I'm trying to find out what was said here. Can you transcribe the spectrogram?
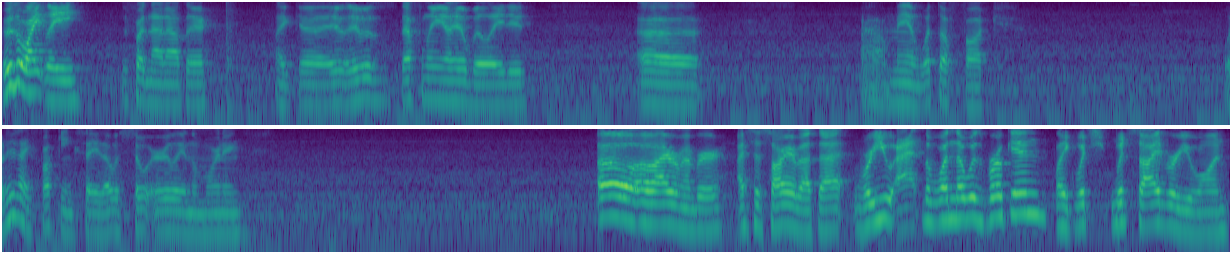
It was a white lady. Just putting that out there. Like, uh, it, it was definitely a hillbilly, dude. Uh. Oh man, what the fuck? What did I fucking say? That was so early in the morning. Oh, oh, I remember. I said sorry about that. Were you at the one that was broken? Like which which side were you on?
